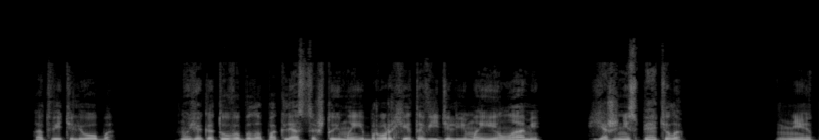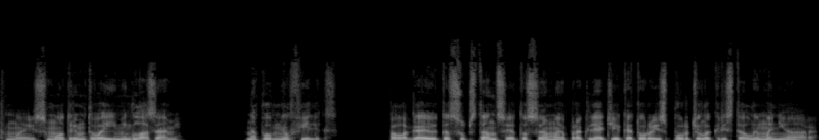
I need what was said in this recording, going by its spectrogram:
— ответили оба. Но я готова была поклясться, что и мои брорхи это видели, и мои лами. Я же не спятила. «Нет, мы смотрим твоими глазами», — напомнил Феликс. «Полагаю, эта субстанция — то самое проклятие, которое испортило кристаллы маниара».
